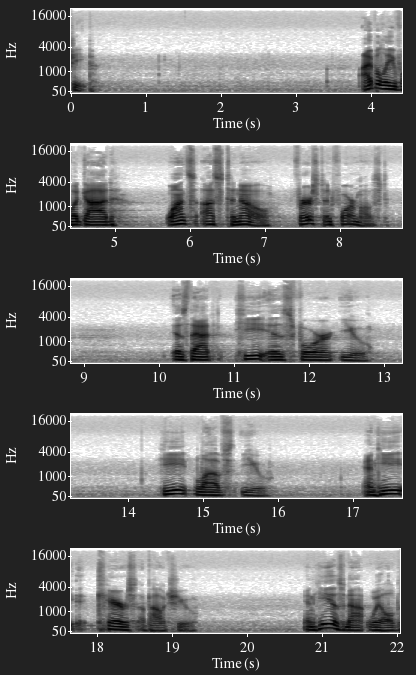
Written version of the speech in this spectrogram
sheep. I believe what God wants us to know, first and foremost, is that he is for you. He loves you. And he cares about you. And he has not willed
